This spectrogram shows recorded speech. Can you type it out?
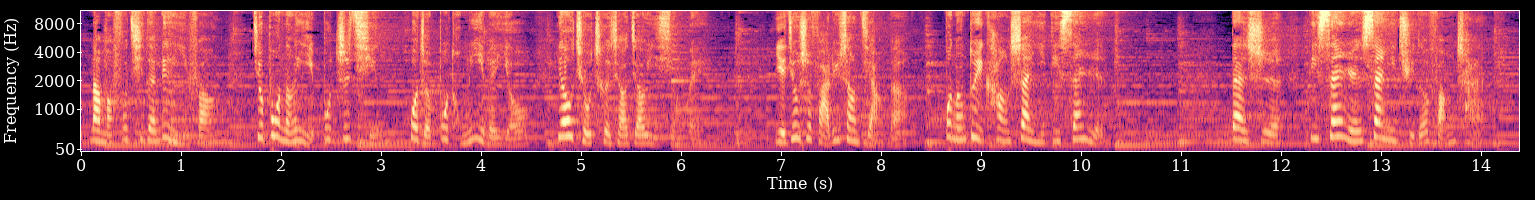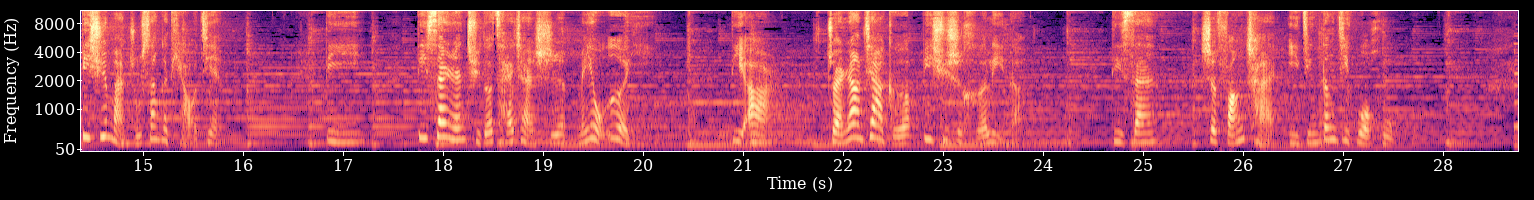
那么夫妻的另一方就不能以不知情或者不同意为由要求撤销交易行为，也就是法律上讲的不能对抗善意第三人。但是第三人善意取得房产必须满足三个条件：第一，第三人取得财产时没有恶意；第二，转让价格必须是合理的；第三。是房产已经登记过户。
